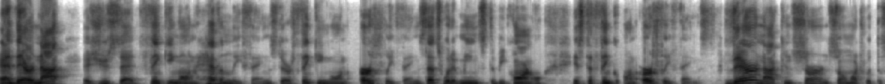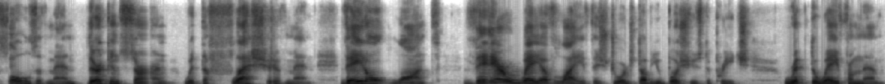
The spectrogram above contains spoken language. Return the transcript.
and they're not as you said, thinking on heavenly things. They're thinking on earthly things. That's what it means to be carnal, is to think on earthly things. They're not concerned so much with the souls of men, they're concerned with the flesh of men. They don't want their way of life, as George W. Bush used to preach, ripped away from them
